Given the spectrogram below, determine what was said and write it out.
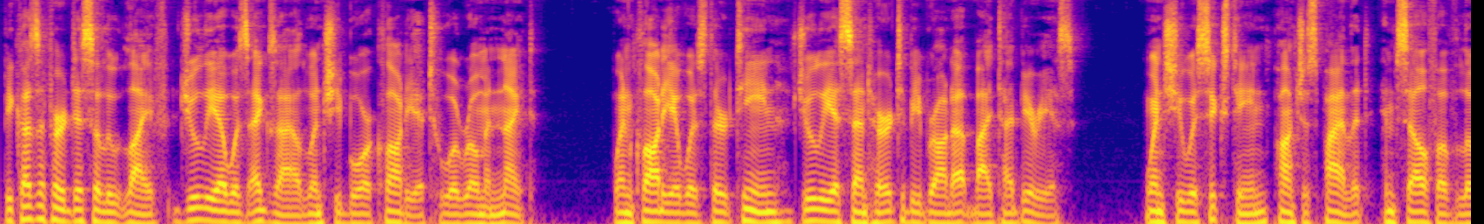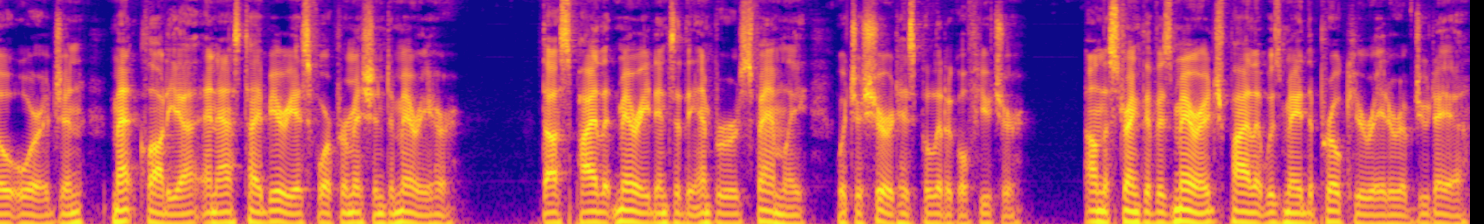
Because of her dissolute life, Julia was exiled when she bore Claudia to a Roman knight. When Claudia was thirteen, Julia sent her to be brought up by Tiberius. When she was sixteen, Pontius Pilate, himself of low origin, met Claudia and asked Tiberius for permission to marry her. Thus Pilate married into the emperor's family, which assured his political future. On the strength of his marriage, Pilate was made the procurator of Judea.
